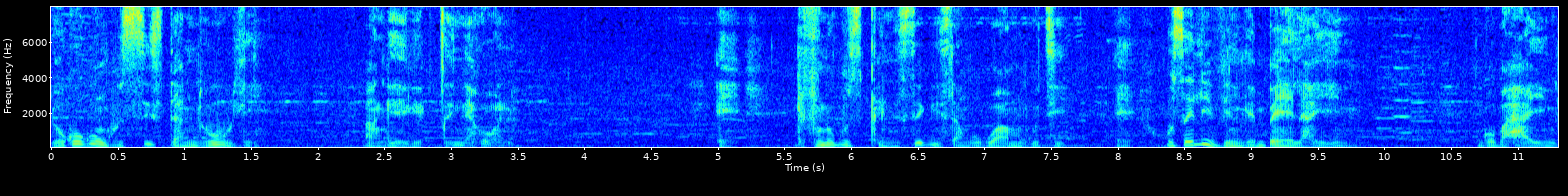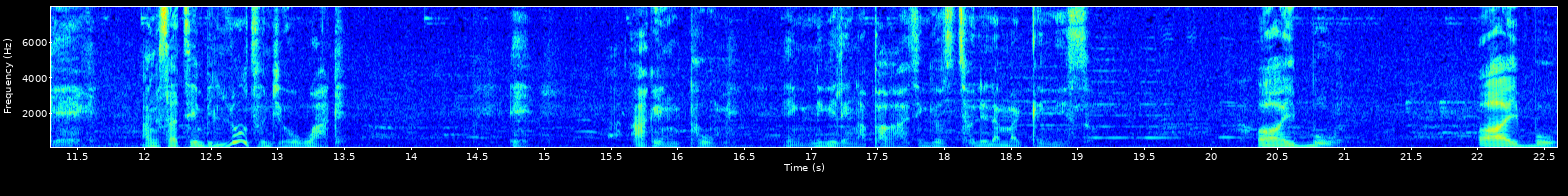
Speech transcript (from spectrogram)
lokho kungusister Nduli. Angeke kugcine kona. Eh ngifuna ukuziqinisekisa ngokwami ukuthi eh uselivini ngempela yini? Ngoba hayi ngeke angisathembi lutho nje okwakhe. Eh ake ngiphume nginikele ngaphakathi ngiyozitholela amaqiniso. Hayibo hayibo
